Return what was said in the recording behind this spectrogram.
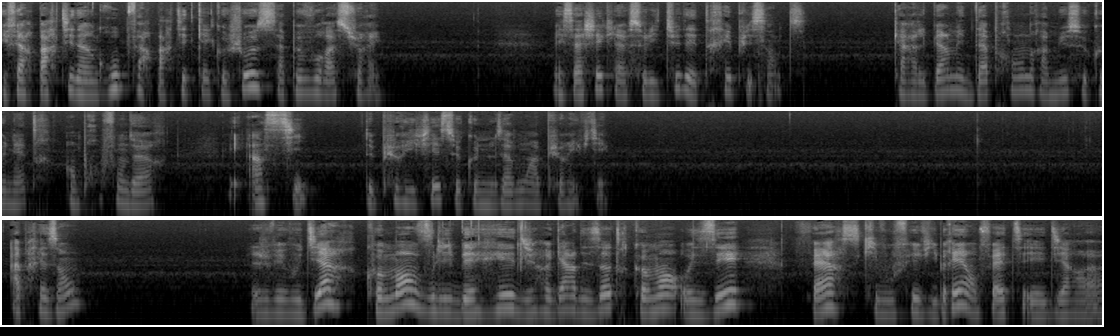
Et faire partie d'un groupe, faire partie de quelque chose, ça peut vous rassurer. Mais sachez que la solitude est très puissante, car elle permet d'apprendre à mieux se connaître en profondeur et ainsi de purifier ce que nous avons à purifier. À présent, je vais vous dire comment vous libérer du regard des autres, comment oser faire ce qui vous fait vibrer en fait et dire euh,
